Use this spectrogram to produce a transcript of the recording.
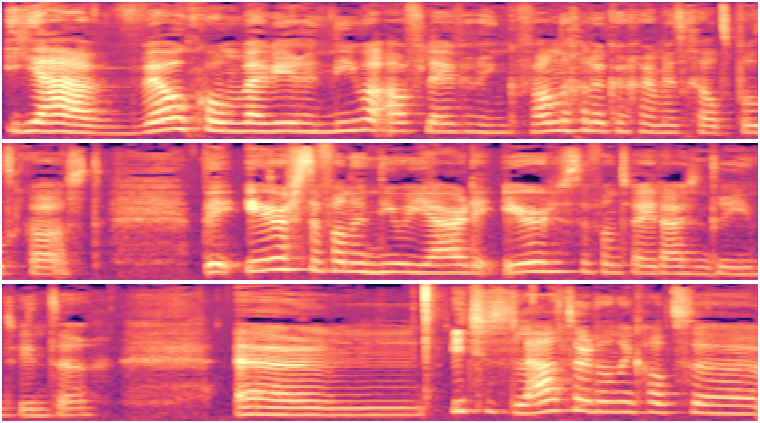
Ja, welkom bij weer een nieuwe aflevering van de Gelukkiger met Geld podcast. De eerste van het nieuwe jaar, de eerste van 2023. Um, ehm, ietsjes later dan ik had uh,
